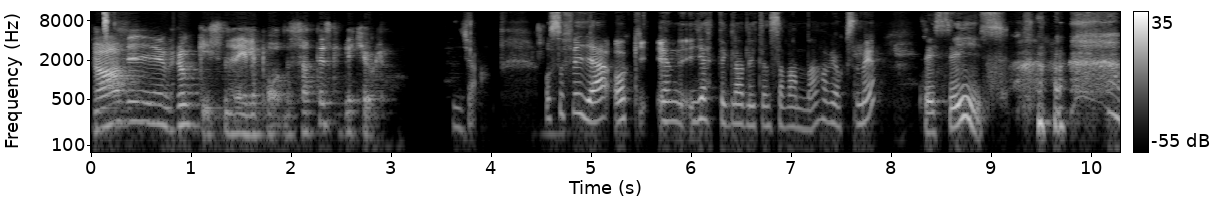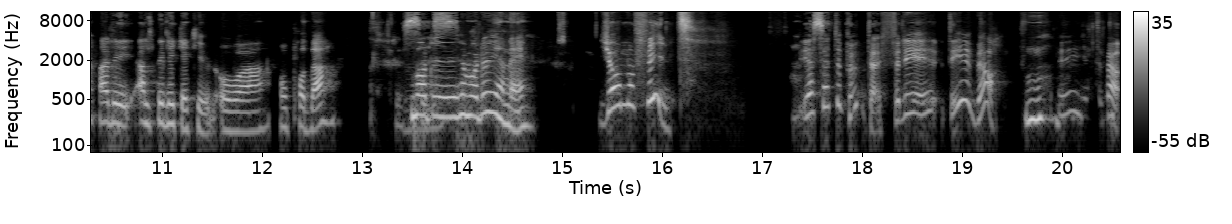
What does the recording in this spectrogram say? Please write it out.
Ja, vi är rookies när det gäller podd så det ska bli kul. Ja. Och Sofia och en jätteglad liten Savanna har vi också med. Precis. ja, det är alltid lika kul att, att podda. Hur mår, du, hur mår du Jenny? Jag mår fint. Jag sätter punkt där, för det, det är bra. Mm. Det är jättebra.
